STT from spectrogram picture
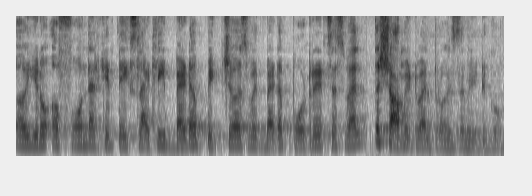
uh, you know, a phone that can take slightly better pictures with better portraits as well, the Xiaomi 12 Pro is the way to go.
